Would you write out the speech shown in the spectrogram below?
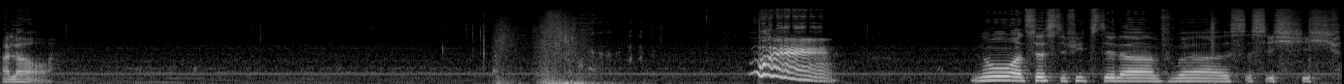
Hallo. No, Access Defeat Stella, was ist ich, ich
